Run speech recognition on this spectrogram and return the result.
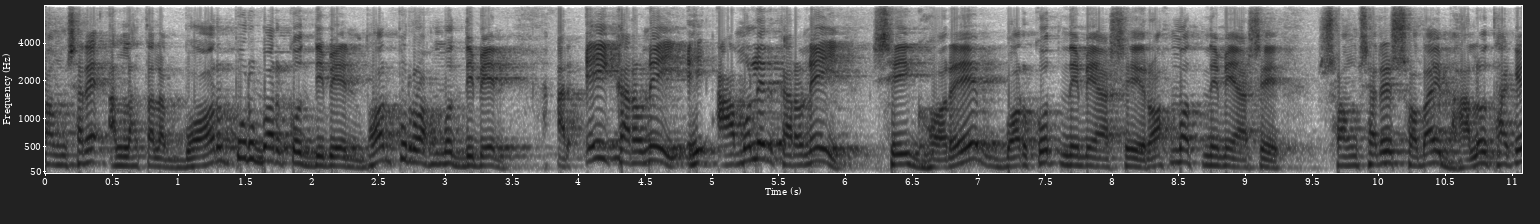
সংসারে আল্লাহ তালা ভরপুর বরকত দিবেন, ভরপুর রহমত দিবেন। আর এই কারণেই, এই আমলের কারণেই সেই ঘরে বরকত নেমে আসে, রহমত নেমে আসে। সংসারের সবাই ভালো থাকে,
